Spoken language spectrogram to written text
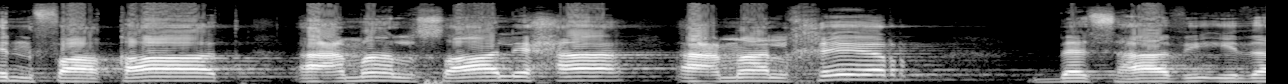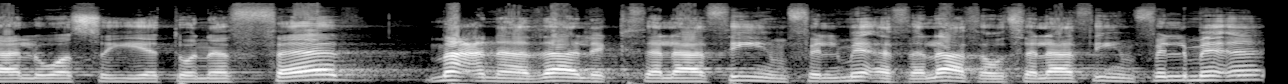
إنفاقات أعمال صالحة أعمال خير. بس هذه إذا الوصية تنفذ معنى ذلك ثلاثين في المئة ثلاثة وثلاثين في المئة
